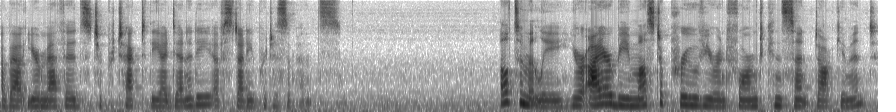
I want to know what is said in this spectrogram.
about your methods to protect the identity of study participants. Ultimately, your IRB must approve your informed consent document,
